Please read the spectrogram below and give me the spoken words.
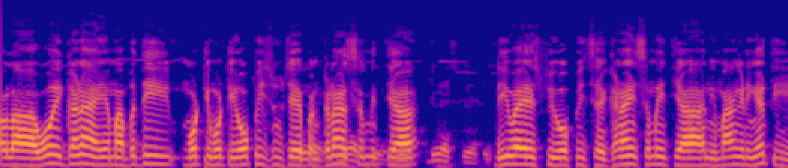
ઓલા હોય ઘણા એમાં બધી મોટી મોટી ઓફિસો છે પણ ઘણા સમય ત્યાં ડીવાયએસપી ઓફિસ છે ઘણા સમય ત્યાં આની માંગણી હતી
